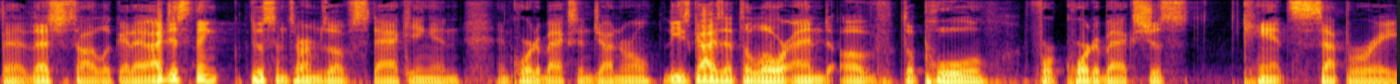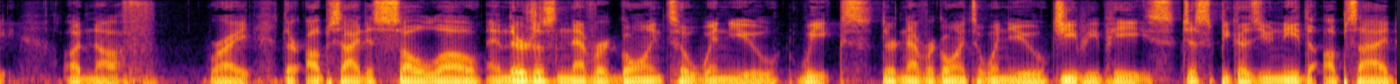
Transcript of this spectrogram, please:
That that's just how I look at it. I just think just in terms of stacking and, and quarterbacks in general, these guys at the lower end of the pool for quarterbacks just can't separate enough right? Their upside is so low and they're just never going to win you weeks. They're never going to win you GPPs just because you need the upside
